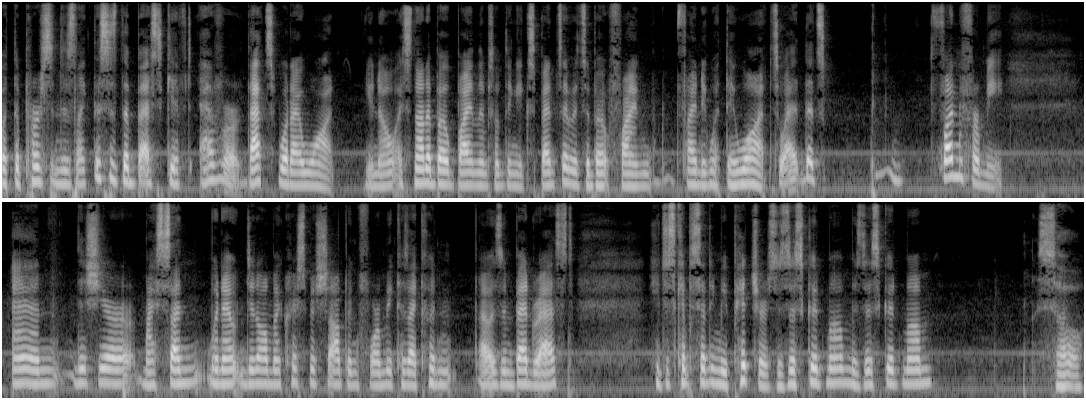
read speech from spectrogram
but the person is like this is the best gift ever. That's what I want, you know? It's not about buying them something expensive. It's about find, finding what they want. So I, that's fun for me. And this year my son went out and did all my Christmas shopping for me because I couldn't I was in bed rest he just kept sending me pictures. Is this good, mom? Is this good, mom? So,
